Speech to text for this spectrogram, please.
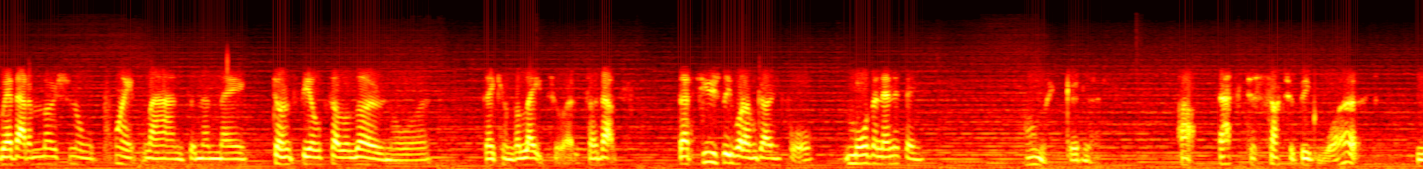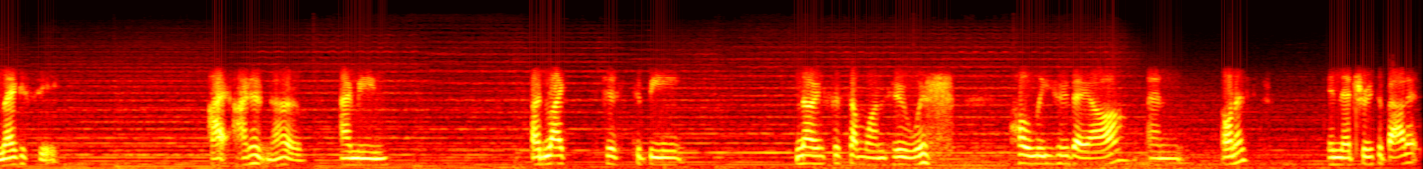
where that emotional point lands and then they don't feel so alone or they can relate to it. So that's that's usually what I'm going for more than anything. Oh my goodness. Uh, that's just such a big word. Legacy. I, I don't know. I mean, I'd like just to be known for someone who was wholly who they are and honest in their truth about it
